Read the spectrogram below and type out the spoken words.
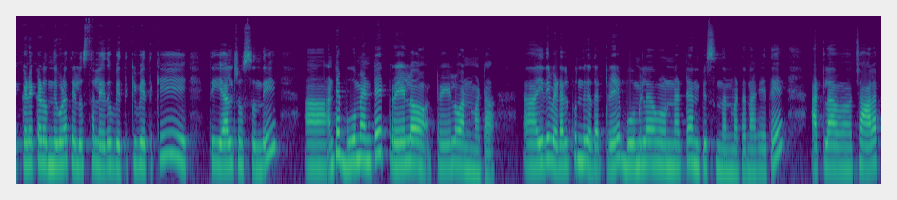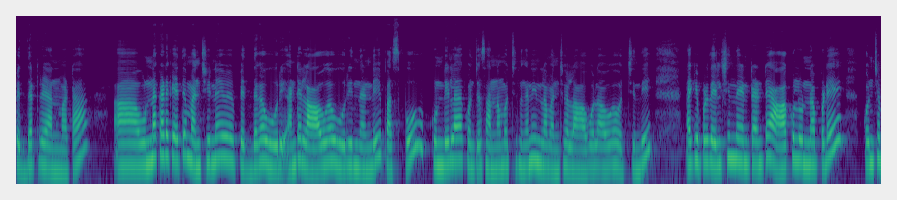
ఎక్కడెక్కడ ఉంది కూడా తెలుస్తలేదు. వెతికి వెతికి తీయాల్సి వస్తుంది. అంటే భూమి అంటే ట్రేలో ట్రేలో అనమాట ఇది వెడల్పు ఉంది కదా ట్రే భూమిలో ఉన్నట్టే అనిపిస్తుంది అనమాట నాకైతే. అట్లా చాలా పెద్ద ట్రే అనమాట ఉన్న కాడికైతే మంచిగానే పెద్దగా ఊరి అంటే లావుగా ఊరిందండి పసుపు. కుండీలా కొంచెం సన్నం వచ్చింది కానీ ఇలా మంచిగా లావు లావుగా వచ్చింది. నాకు ఇప్పుడు తెలిసింది ఏంటంటే ఆకులు ఉన్నప్పుడే కొంచెం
